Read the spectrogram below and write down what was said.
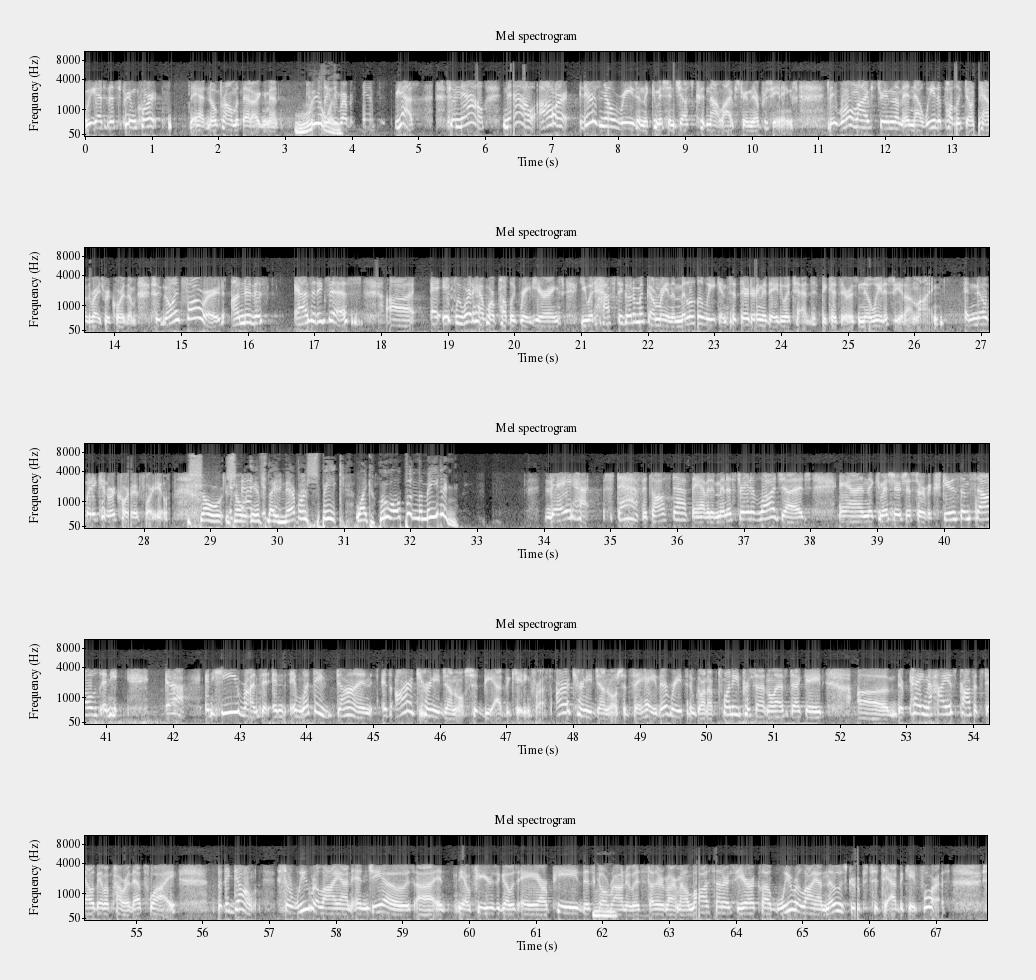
We got to the Supreme Court. They had no problem with that argument. Really? Yes. So now, now our there's no reason the commission just could not live stream their proceedings. They won't live stream them, and now we, the public, don't have the right to record them. So going forward, under this as it exists, uh, if we were to have more public rate hearings, you would have to go to Montgomery in the middle of the week and sit there during the day to attend because there is no way to see it online. And nobody can record it for you. So, so fact, if they fact, never speak, like who opened the meeting? They have staff. It's all staff. They have an administrative law judge, and the commissioners just sort of excuse themselves. And he, yeah, and he runs it. And, and what they've done is our attorney general should be advocating for us. Our attorney general should say, hey, their rates have gone up 20% in the last decade. Um, they're paying the highest profits to Alabama Power. That's why. But they don't. So we rely on NGOs. Uh, and, you know, a few years ago it was AARP. This mm-hmm. go around it was Southern Environmental Law Center, Sierra Club. We rely on those groups to, to advocate for us.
